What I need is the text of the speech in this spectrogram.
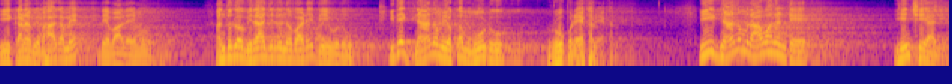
ఈ కణ విభాగమే దేవాలయము. అందులో విరాజులున్నవాడే దేవుడు. ఇదే జ్ఞానం యొక్క మూడు రూపురేఖలు. ఈ జ్ఞానం రావాలంటే ఏం చేయాలి?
